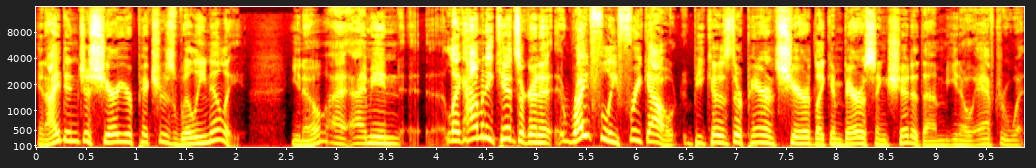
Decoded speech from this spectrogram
and i didn't just share your pictures willy-nilly You know, I, I mean, like how many kids are going to rightfully freak out because their parents shared like embarrassing shit of them, you know, after what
